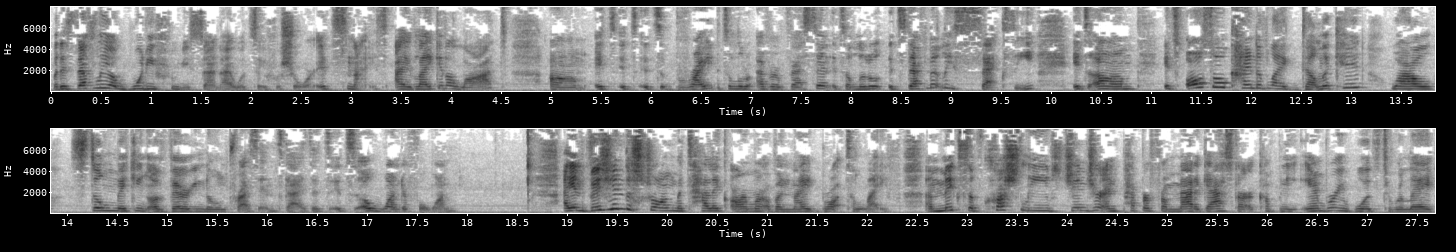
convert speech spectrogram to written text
but it's definitely a woody, fruity scent, I would say for sure. It's nice. I like it a lot um it's it's it's bright it's a little effervescent it's a little it's definitely sexy it's um it's also kind of like delicate while still making a very known presence guys it's it's a wonderful one I envisioned the strong metallic armor of a knight brought to life. A mix of crushed leaves, ginger, and pepper from Madagascar accompany ambery woods to relay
